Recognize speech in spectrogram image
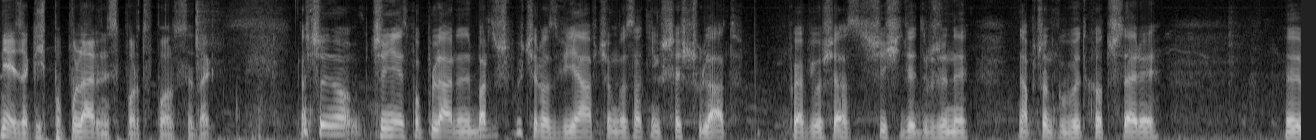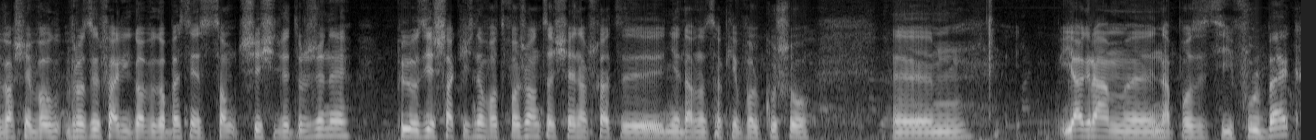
nie jest jakiś popularny sport w Polsce, tak? Znaczy, no, czy nie jest popularny? Bardzo szybko się rozwija. W ciągu ostatnich 6 lat pojawiło się aż 32 drużyny. Na początku były tylko 4. Y, Właśnie w rozgrywkach ligowych obecnie są 32 drużyny, plus jeszcze jakieś nowo tworzące się, na przykład y, niedawno całkiem w Olkuszu. Ja gram y, na pozycji fullback.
